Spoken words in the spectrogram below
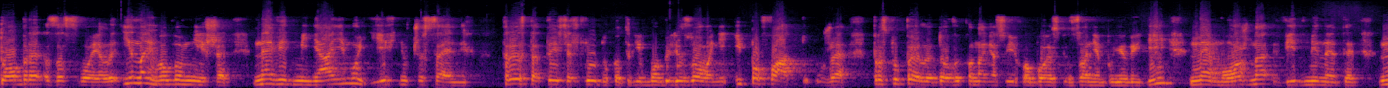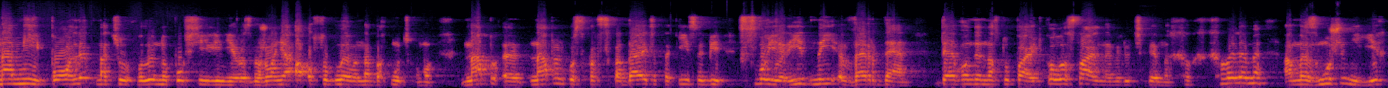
добре засвоїли. І найголовніше не відміняємо їхню чисельність. 300 тисяч людей, котрі мобілізовані і по факту вже приступили до виконання своїх обов'язків в зоні бойових дій, не можна відмінити. На мій погляд, на цю хвилину по всій лінії розмежування, а особливо на Бахмутському е, напрямку ск- складається такий собі своєрідний верден. Де вони наступають колосальними людськими хвилями, а ми змушені їх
